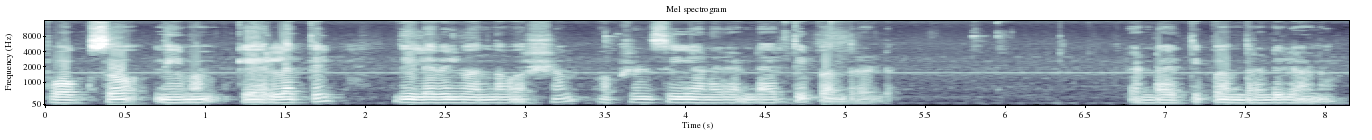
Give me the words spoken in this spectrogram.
പോക്സോ നിയമം കേരളത്തിൽ നിലവിൽ വന്ന വർഷം. ഓപ്ഷൻ സി ആണ്. രണ്ടായിരത്തി പന്ത്രണ്ട്. രണ്ടായിരത്തി പന്ത്രണ്ടിലാണ്.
